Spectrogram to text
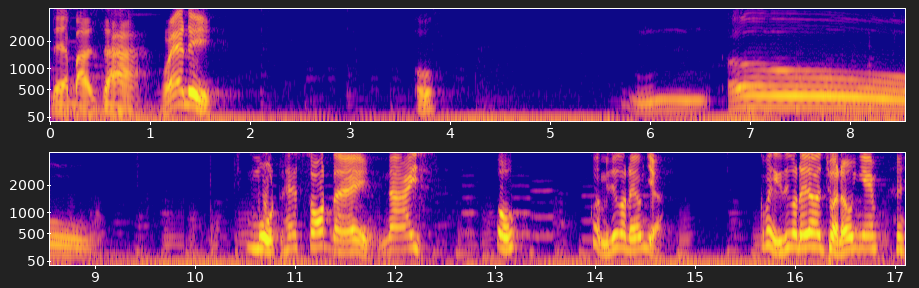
đây là bà già Granny. Ồ. Oh. một headshot này, nice. Ô có phải mình giết con đấy không nhỉ? Có phải giết con đấy là chuẩn không anh em?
